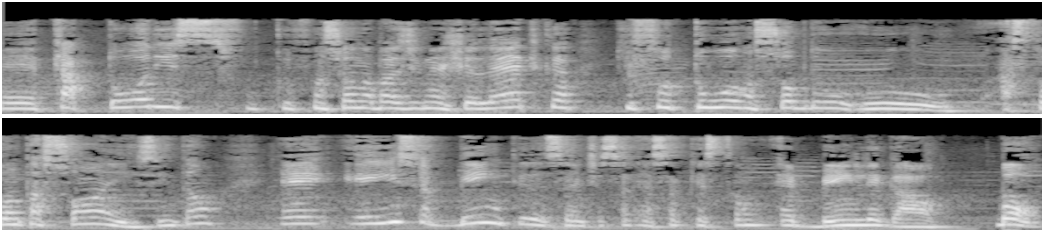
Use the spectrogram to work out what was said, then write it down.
é, tratores que funcionam à base de energia elétrica que flutuam sobre o, o, as plantações. Então, é, é, isso é bem interessante, essa, essa questão é bem legal. Bom,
